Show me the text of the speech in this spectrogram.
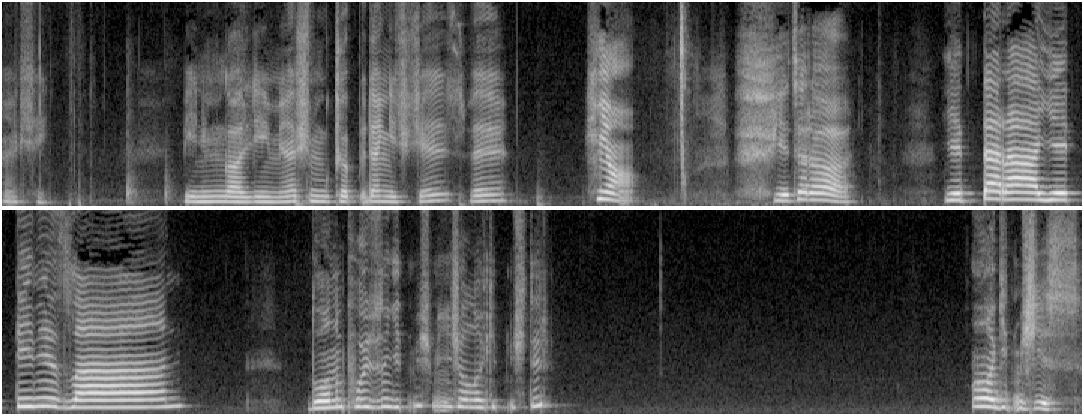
Her şey. Benim geldiğim yer. Şimdi bu köprüden geçeceğiz ve ya üf, yeter ha. Yeter ha. Yettiniz lan. Doğan'ın poizini gitmiş mi? İnşallah gitmiştir. Aa gitmişiz.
